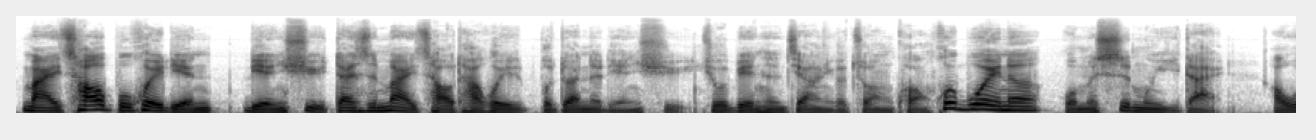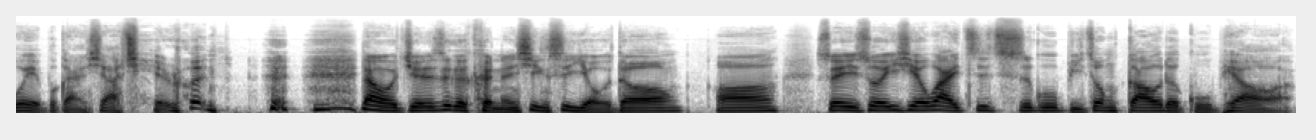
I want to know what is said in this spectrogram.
买超不会连连续，但是卖超它会不断的连续，就会变成这样一个状况，会不会呢？我们拭目以待啊！我也不敢下结论，那我觉得这个可能性是有的哦哦，所以说一些外资持股比重高的股票啊，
